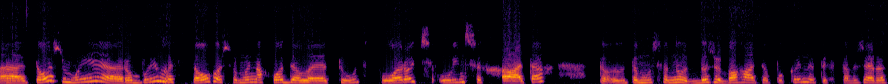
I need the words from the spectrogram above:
Е, Тож ми робили з того, що ми знаходили тут поруч у інших хатах, то- тому що ну дуже багато покинутих та вже роз,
